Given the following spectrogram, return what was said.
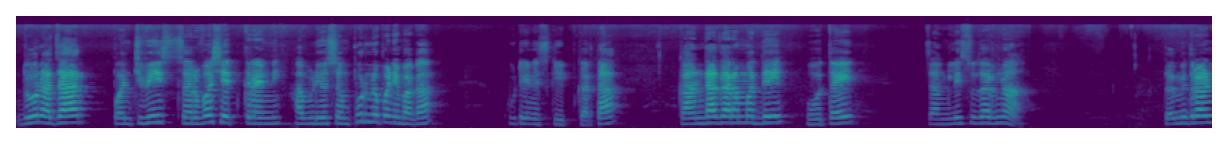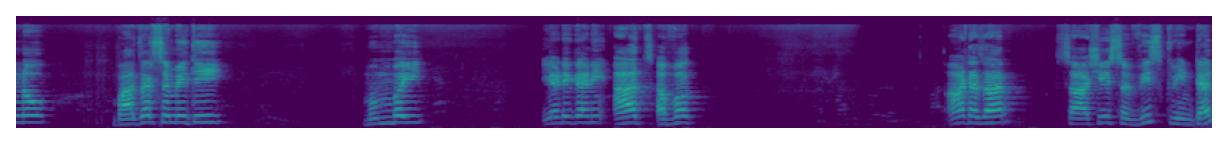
दोन हजार पंचवीस सर्व शेतकऱ्यांनी हा व्हिडिओ संपूर्णपणे बघा. कुठे नाही स्किप करता? कांदा दरामध्ये होत आहे चांगली सुधारणा. तर मित्रांनो बाजार समिती मुंबई या ठिकाणी आज आवक आठ हजार सहाशे सव्वीस क्विंटल.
